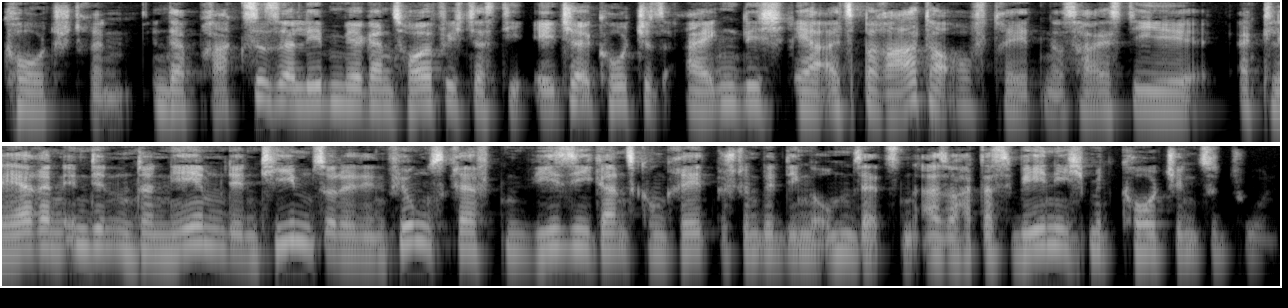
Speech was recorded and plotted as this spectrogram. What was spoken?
Coach drin. In der Praxis erleben wir ganz häufig, dass die Agile Coaches eigentlich eher als Berater auftreten. Das heißt, die erklären in den Unternehmen, den Teams oder den Führungskräften, wie sie ganz konkret bestimmte Dinge umsetzen. Also hat das wenig mit Coaching zu tun.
